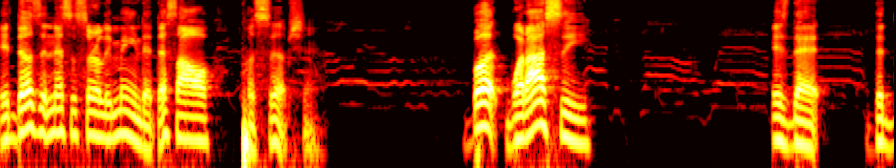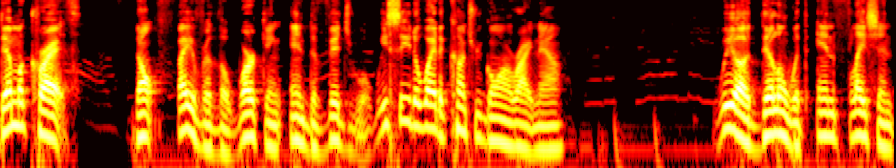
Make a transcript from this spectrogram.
It doesn't necessarily mean that. That's all perception. But what I see is that the Democrats don't favor the working individual. We see the way the country going right now. We are dealing with inflation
